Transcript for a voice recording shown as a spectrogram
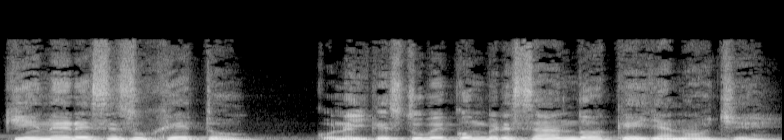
¿Quién era ese sujeto con el que estuve conversando aquella noche?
